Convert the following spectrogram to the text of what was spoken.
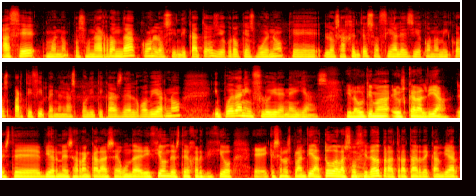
hace bueno, pues una ronda con los sindicatos. Yo creo que es bueno que los agentes sociales y económicos participen en las políticas del Gobierno y puedan influir en ellas. Y la última, Euskara al Día. Este viernes arranca la segunda edición de este ejercicio eh, que se nos plantea a toda la sociedad mm. para tratar de cambiar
